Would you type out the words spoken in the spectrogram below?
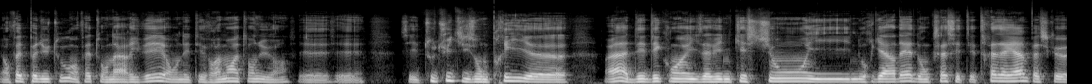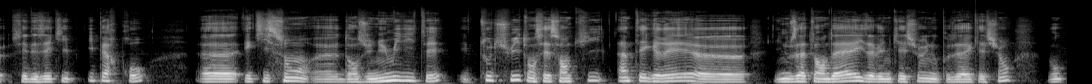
Et en fait, pas du tout. En fait, on est arrivé, on était vraiment attendu. Hein. C'est tout de suite, ils ont pris. Euh, dès, dès qu'ils avaient une question, ils nous regardaient. Donc ça, c'était très agréable parce que c'est des équipes hyper pro. Euh, et qui sont euh, dans une humilité. Et tout de suite, on s'est senti intégré. Ils nous attendaient, ils avaient une question, ils nous posaient la question. Donc,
